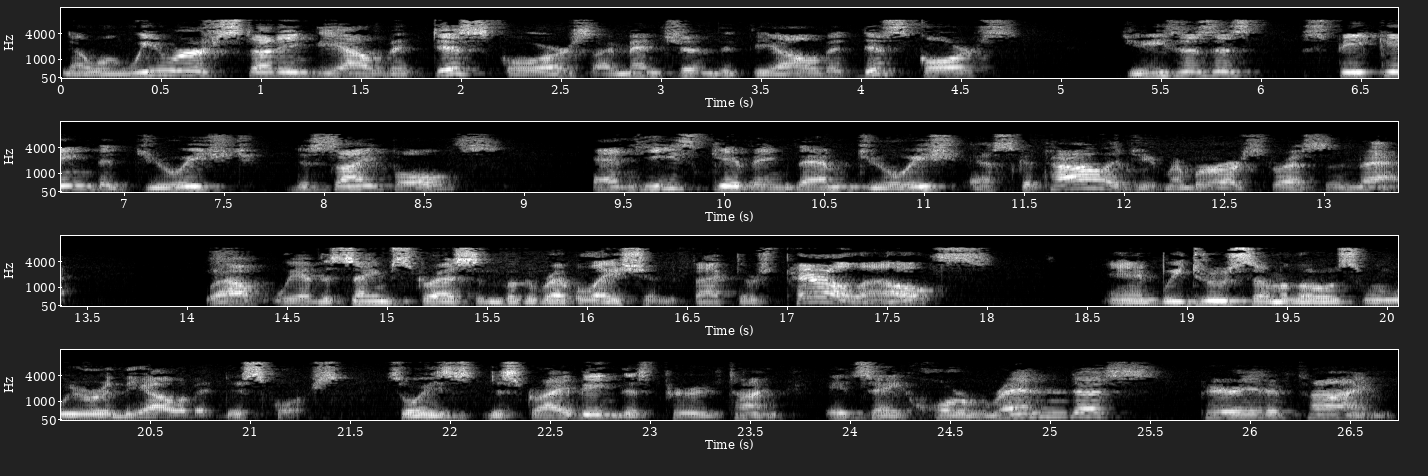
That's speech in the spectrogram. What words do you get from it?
Now when we were studying the Olivet Discourse, I mentioned that the Olivet Discourse, Jesus is speaking to Jewish disciples and he's giving them Jewish eschatology. Remember our stress in that. Well, we have the same stress in the book of Revelation. In fact, there's parallels and we drew some of those when we were in the Olivet Discourse. So he's describing this period of time. It's a horrendous period of time,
